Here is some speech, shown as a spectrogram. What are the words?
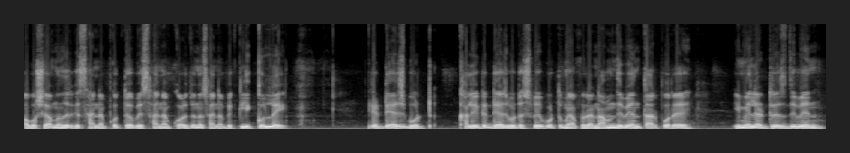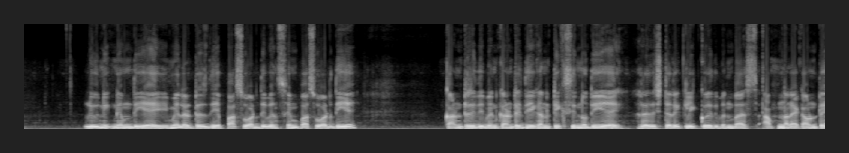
অবশ্যই আপনাদেরকে সাইন আপ করতে হবে। সাইন আপ করার জন্য সাইন আপে ক্লিক করলে এটা ড্যাশবোর্ড খালি একটা ড্যাশবোর্ড আসবে। প্রথমে আপনারা নাম দেবেন, তারপরে ইমেল অ্যাড্রেস দিবেন ইউনিক নেম দিয়ে ইমেল অ্যাড্রেস দিয়ে পাসওয়ার্ড দিবেন সেম পাসওয়ার্ড দিয়ে কান্ট্রি দিবেন। কান্ট্রি দিয়ে এখানে টিক চিহ্ন দিয়ে রেজিস্টারে ক্লিক করে দিবেন। ব্যাস, আপনার অ্যাকাউন্টে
